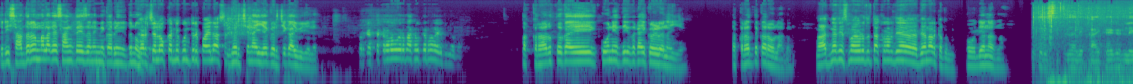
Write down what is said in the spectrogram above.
तरी साधारण मला काही सांगता यायचं नाही मी कारण इथं नव्हतो. घरच्या लोकांनी कोणतरी पाहिलं असेल? घरचे नाहीये घरचे गावी गेल्यात तर काय तक्रार वगैरे दाखल करणार आहे का तुम्ही आता? तक्रार तर काय कोण येते इथं काही कळलं नाहीये. तक्रार तर करावं लागेल. अज्ञात इसमाविरुद्ध तक्रार दे- देणार का तुम्ही? हो देणार ना. परिस्थिती झाली काय काय घडलंय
